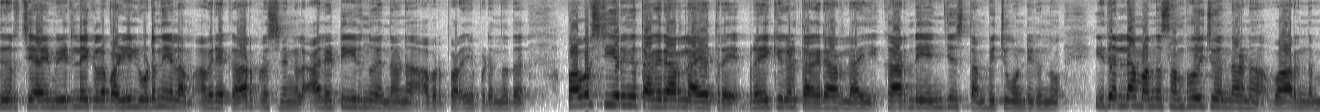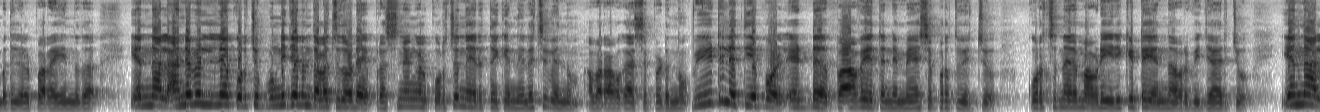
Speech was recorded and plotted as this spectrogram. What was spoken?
തീർച്ചയായും വീട്ടിലേക്കുള്ള വഴിയിലുടനീളം അവരെ കാർ പ്രശ്നങ്ങൾ അലട്ടിയിരുന്നു എന്നാണ് അവർ പറയപ്പെടുന്നത്. പവർ സ്റ്റിയറിംഗ് തകരാറിലായത്രേ ബ്രേക്കുകൾ തകരാറിലായി കാറിന്റെ എഞ്ചിൻ സ്തംഭിച്ചുകൊണ്ടിരുന്നു. ഇതെല്ലാം അന്ന് സംഭവിച്ചു എന്നാണ് വാറൻ ദമ്പതികൾ പറയുന്നത്. എന്നാൽ അനബലിനെ കുറിച്ച് പുണ്യജലം തളച്ചതോടെ പ്രശ്നങ്ങൾ കുറച്ചു നേരത്തേക്ക് നിലച്ചുവെന്നും അവർ അവകാശപ്പെടുന്നു. വീട്ടിലെത്തിയപ്പോൾ എഡ് പാവയെ തന്നെ മേശപ്പുറത്ത് വെച്ചു. കുറച്ചു നേരം അവിടെ ഇരിക്കട്ടെ എന്ന് അവർ വിചാരിച്ചു. എന്നാൽ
